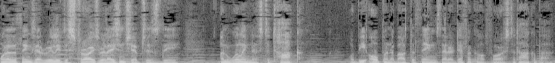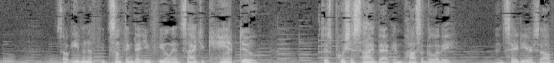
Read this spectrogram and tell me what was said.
One of the things that really destroys relationships is the unwillingness to talk or be open about the things that are difficult for us to talk about. So even if it's something that you feel inside you can't do, just push aside that impossibility say to yourself,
